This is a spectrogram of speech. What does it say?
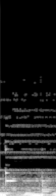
Música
